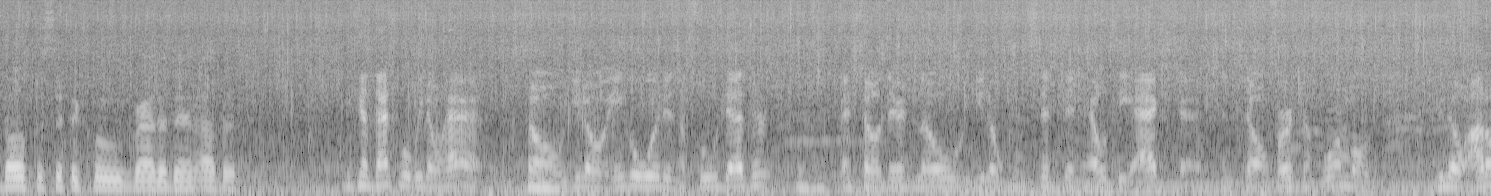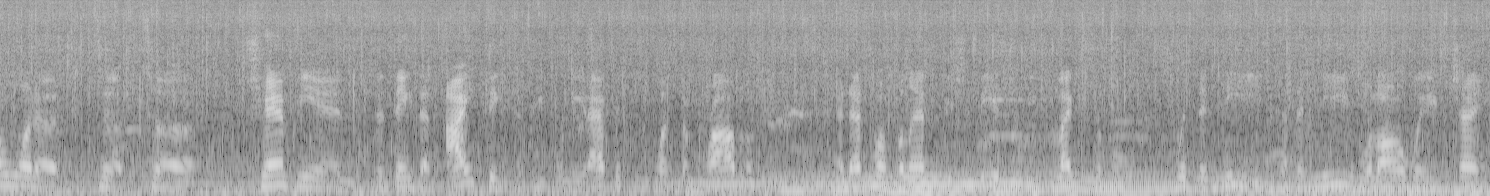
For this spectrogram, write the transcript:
those specific foods rather than others? Because that's what we don't have. So mm-hmm. you know, Englewood is a food desert, mm-hmm. and so there's no you know consistent healthy access. And so first and foremost, you know, I don't want to to champion the things that I think the people need. I have to see what the problem is, and that's what philanthropy should be: is to be flexible with the need, because the need will always change.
